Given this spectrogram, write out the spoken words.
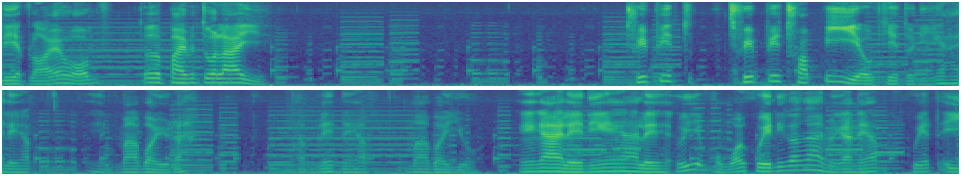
เรียบร้อยครับผม ตัวต่อไปเป็นตัวอะไรทริปปี้ทริปปี้ทรอปปี้โอเคตัวนี้ง่ายเลยครับ เห็นมาบ่อยอยู่นะทำเล่นนะครับ มาบ่อยอยู่ ง่ายๆเลยนี่ง่ายๆเลยเฮ้ยผมว่าเควสนี้ก็ง่ายเหมือนกันนะครับ เควสอี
